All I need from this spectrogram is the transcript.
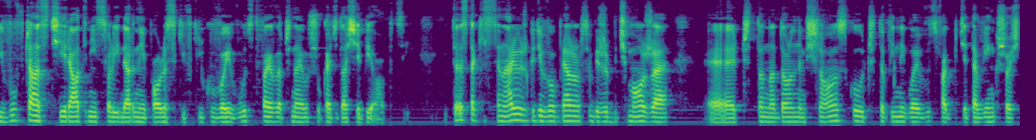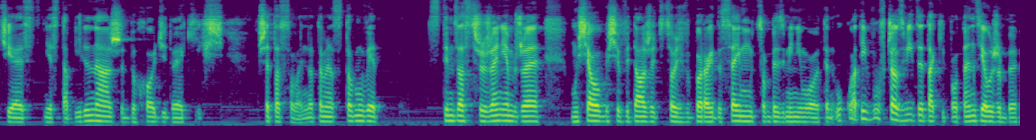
i wówczas ci radni Solidarnej Polski w kilku województwach zaczynają szukać dla siebie opcji. I to jest taki scenariusz, gdzie wyobrażam sobie, że być może e, czy to na Dolnym Śląsku, czy to w innych województwach, gdzie ta większość jest niestabilna, że dochodzi do jakichś przetasowań. Natomiast to mówię z tym zastrzeżeniem, że musiałoby się wydarzyć coś w wyborach do Sejmu, co by zmieniło ten układ. I wówczas widzę taki potencjał, żeby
